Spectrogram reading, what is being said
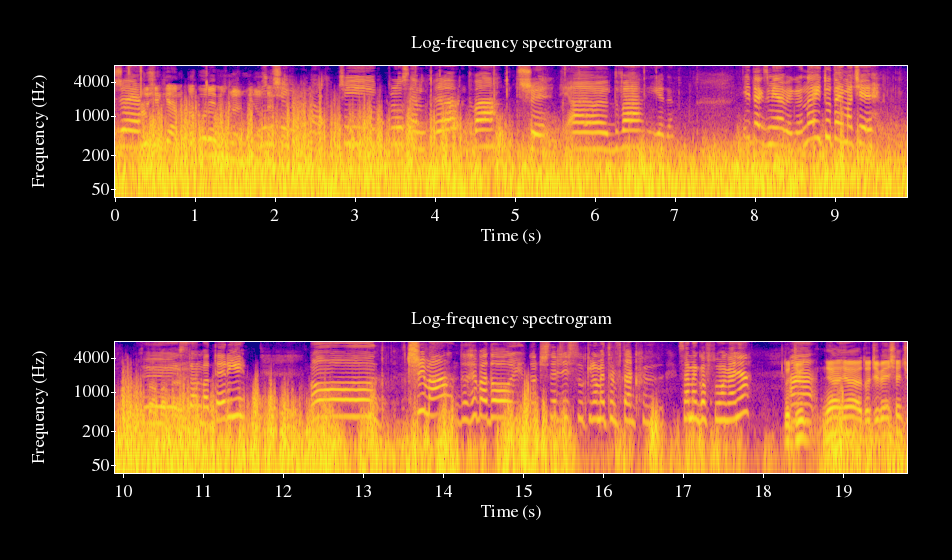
że plusikiem do góry, minus- minusem. minusie, no, czyli plusem ra, dwa, trzy, a dwa, jeden. I tak zmienia bieg. No i tutaj macie yy, stan baterii. No, trzyma do, chyba do, do 40 km tak y, samego wspomagania. A- nie, nie, do 90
